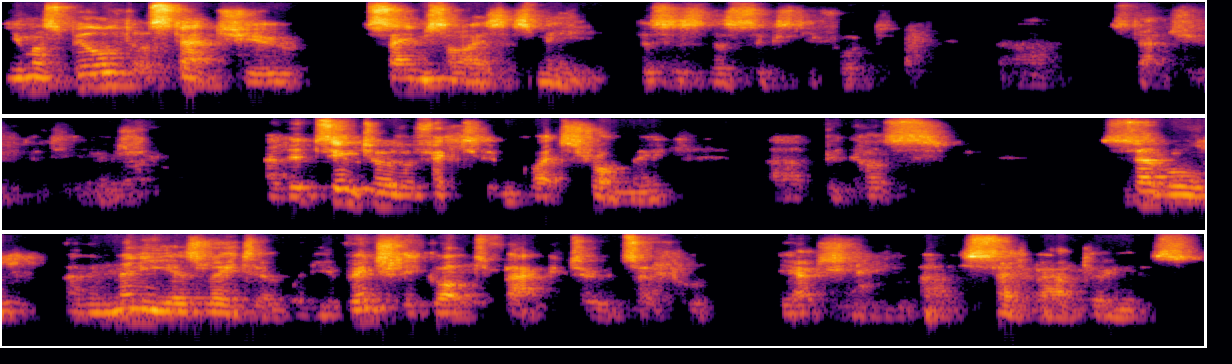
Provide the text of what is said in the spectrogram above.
you must build a statue same size as me. This is the 60 foot uh, statue that he mentioned. And it seemed to have affected him quite strongly uh, because several, I mean, many years later, when he eventually got back to Tsurpu, he actually uh, set about doing this,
